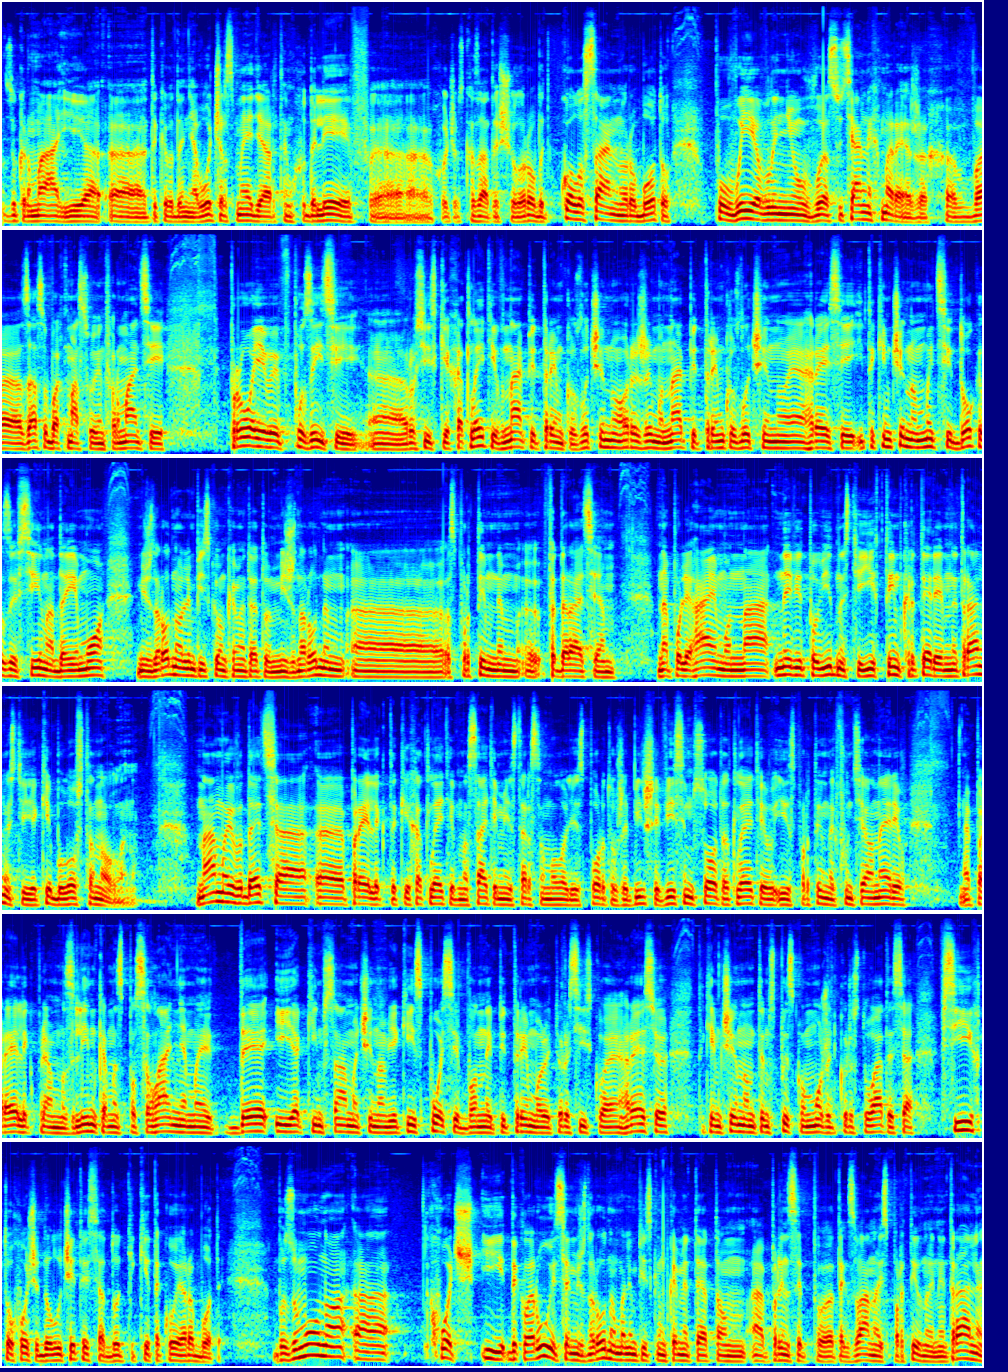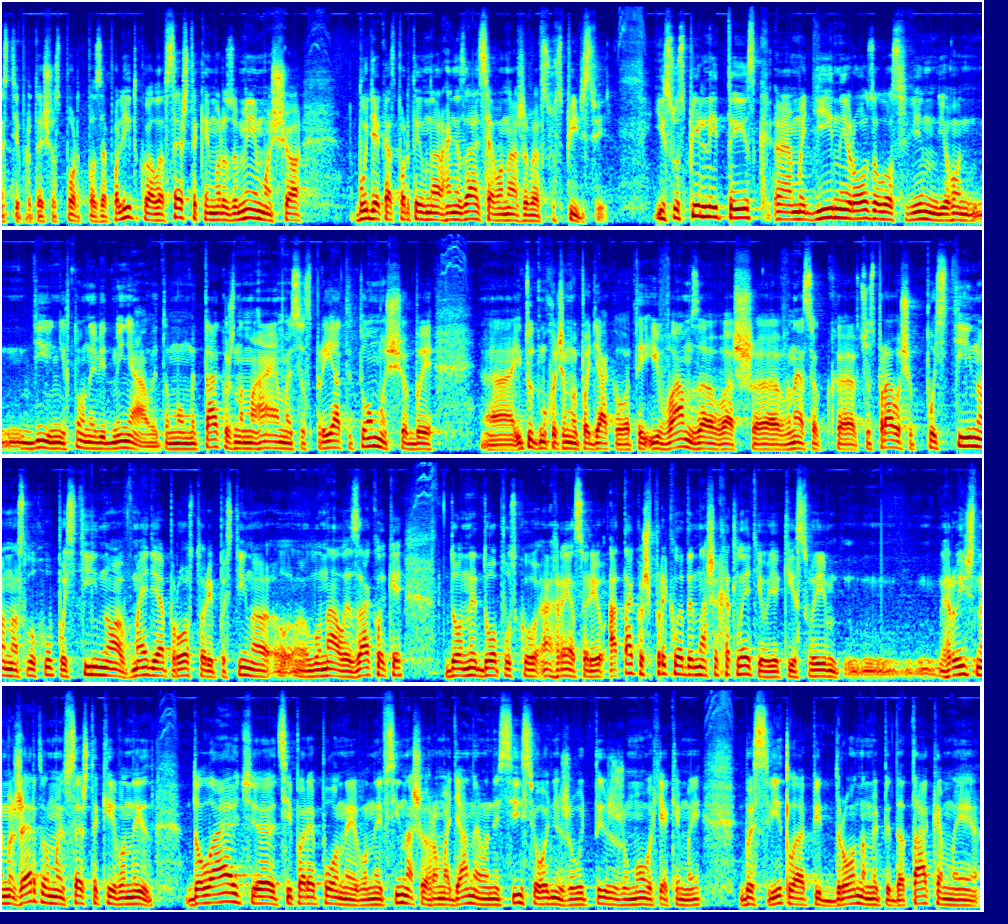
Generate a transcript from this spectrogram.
Зокрема, є е, таке видання Watchers Media, Артем Худолєєв. Е, хочу сказати, що робить колосальну роботу по виявленню в соціальних мережах, в засобах масової інформації проявів позицій позиції російських атлетів на підтримку злочинного режиму, на підтримку злочинної агресії. І таким чином ми ці докази всі надаємо Міжнародному олімпійському комітету, міжнародним е, спортивним е, федераціям. Наполягаємо на невідповідності їх тим критеріям нейтральності, які було встановлено. Нами ведеться е, перелік таких атлетів на сайті Міністерства молоді і спорту. Вже більше 800 атлетів і спортивних функціонерів. Е, Перелік прямо з лінками, з посиланнями, де і яким саме чином, в який спосіб вони підтримують російську агресію. Таким чином, тим списком можуть користуватися всі, хто хоче долучитися до тільки такої роботи. Безумовно. Хоч і декларується міжнародним олімпійським комітетом е, принцип е, так званої спортивної нейтральності, про те, що спорт поза політикою, але все ж таки ми розуміємо, що будь-яка спортивна організація вона живе в суспільстві. І суспільний тиск, е, медійний розголос, він його дії ніхто не відміняв. Тому ми також намагаємося сприяти тому, щоби Е, І тут ми хочемо подякувати і вам за ваш е, внесок в цю справу, щоб постійно на слуху, постійно в медіапросторі, постійно лунали заклики до недопуску агресорів, а також приклади наших атлетів, які своїм героїчними жертвами все ж таки вони долають ці перепони. Вони всі наші громадяни, вони всі сьогодні живуть в тих же умовах, як і ми, без світла, під дронами, під атаками. Е,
